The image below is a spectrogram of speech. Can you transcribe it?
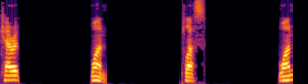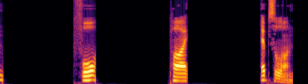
caret 1 plus 1 4 pi epsilon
